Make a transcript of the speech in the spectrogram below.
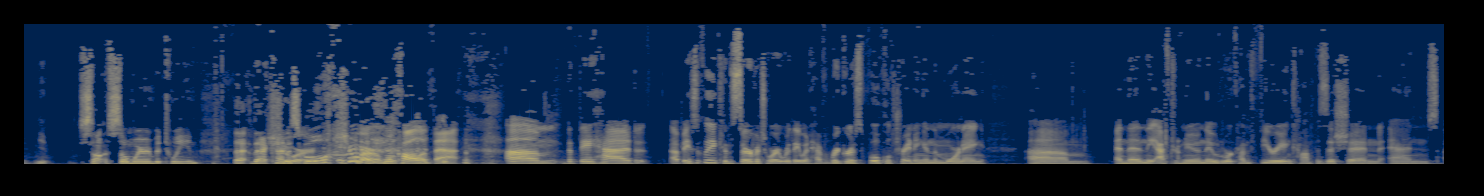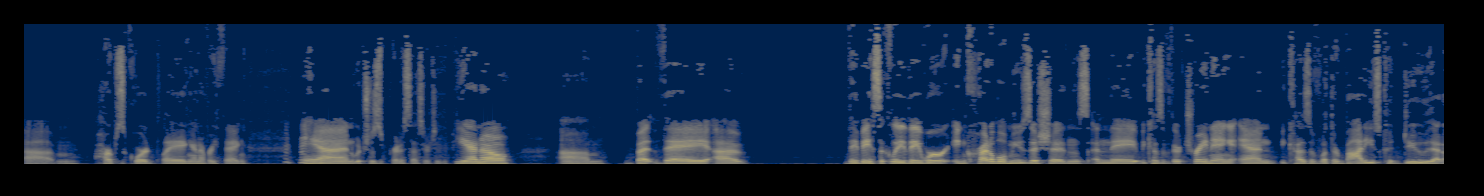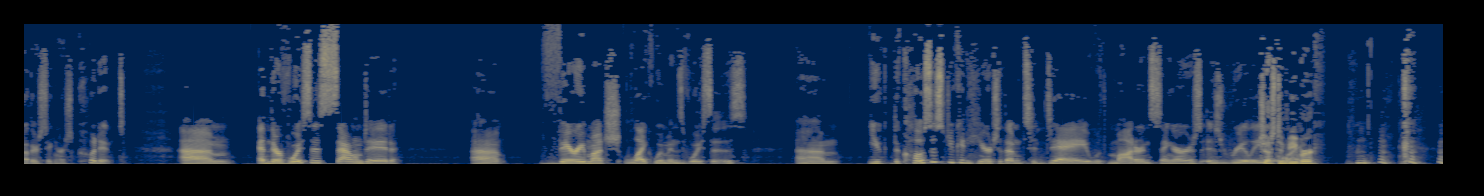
so, somewhere in between that that kind of school. sure, we'll call it that. Um, but they had uh, basically a conservatory where they would have rigorous vocal training in the morning, um, and then in the afternoon they would work on theory and composition and um, harpsichord playing and everything, and which was a predecessor to the piano. Um, but they uh, they basically they were incredible musicians, and they because of their training and because of what their bodies could do that other singers couldn't. Um, and their voices sounded uh, very much like women's voices. Um, you, the closest you can hear to them today with modern singers is really Justin like- Bieber.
